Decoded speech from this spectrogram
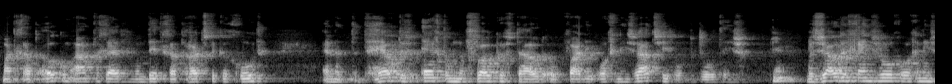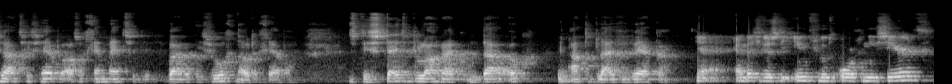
Maar het gaat ook om aan te geven van dit gaat hartstikke goed. En het, het helpt dus echt om de focus te houden op waar die organisatie voor bedoeld is. Ja. We zouden geen zorgorganisaties hebben als er geen mensen waren die zorg nodig hebben. Dus het is steeds belangrijk om daar ook aan te blijven werken. Ja, en dat je dus die invloed organiseert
